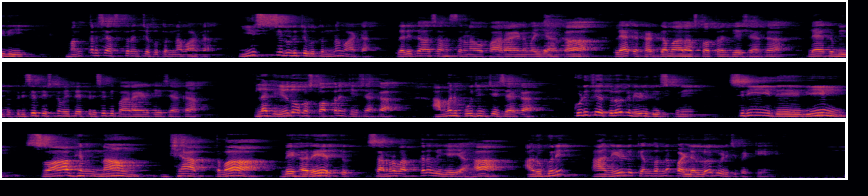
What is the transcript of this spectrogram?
ఇది మంత్రశాస్త్రం చెబుతున్న మాట. ఈశ్వరుడు చెబుతున్న మాట. లలితా సహస్రనామ పారాయణం అయ్యాక లేక ఖడ్గమాల స్తోత్రం చేశాక లేక మీకు త్రిశతి ఇష్టమైతే త్రిశతి పారాయణ చేశాక లేక ఏదో ఒక స్తోత్రం చేశాక అమ్మని పూజించేశాక కుడి చేతిలోకి నీళ్ళు తీసుకుని శ్రీదేవీం స్వాభిన్నాం ధ్యాత్వా విహరేత్ సర్వత్ర విజయ అనుకుని ఆ నీళ్ళు కిందన్న పళ్ళెల్లోకి విడిచిపెట్టేయండి.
